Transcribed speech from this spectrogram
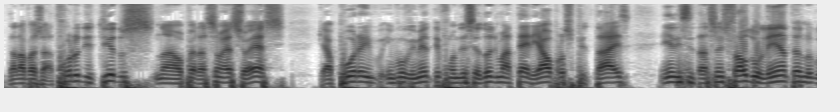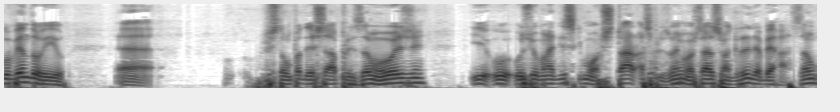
Da Lava Jato. Foram detidos na Operação SOS, que apura en- envolvimento de fornecedor de material para hospitais em licitações fraudulentas no governo do Rio. É, estão para deixar a prisão hoje. E o, o Gilmar disse que mostrar, as prisões mostraram uma grande aberração,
